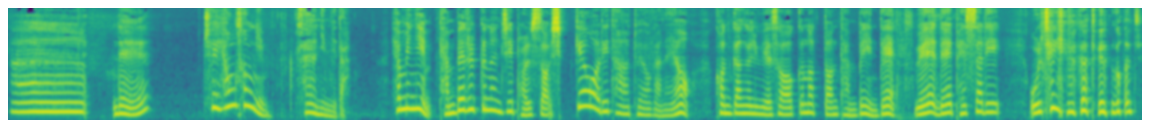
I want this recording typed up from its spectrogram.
아, 네. 최형성님 사연입니다. 현미님, 담배를 끊은 지 벌써 10개월이 다 되어 가네요. 건강을 위해서 끊었던 담배인데 왜 내 뱃살이 올챙이 배가 되는 건지.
